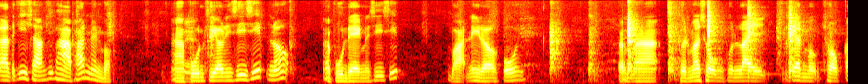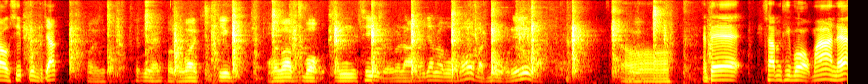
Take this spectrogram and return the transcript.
อ่าตะกี้35,000แม่นบ่อ่าแม่น ปูนเขียวนี่40เนาะอ่าปูนแดงนี่40บาทนี่เหรอโอ้ยเพิ่นมาเพิ่นมาส่งเพิ่นไล่ยันบ่ชอบ90พุ่นประจักษ์คอยจักยังไงคอยก็ว่าจริงคอยว่าบอกอันซี่เวลาเขาย่านมาบอกพ่อบัดโบกเด้ว่ะ อ๋อแต่ซ้ำที่บอกมาแหละ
